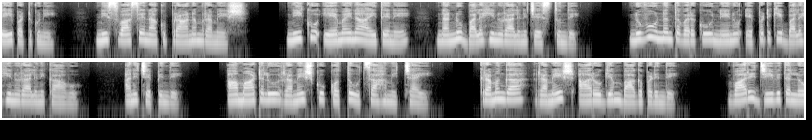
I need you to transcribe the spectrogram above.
చేయి పట్టుకుని నీ శ్వాసే నాకు ప్రాణం రమేష్. నీకు ఏమైనా అయితేనే నన్ను బలహీనురాలిని చేస్తుంది. నువ్వు ఉన్నంతవరకు నేను ఎప్పటికీ బలహీనురాలిని కావు అని చెప్పింది. ఆ మాటలు రమేష్కు కొత్త ఉత్సాహమిచ్చాయి. క్రమంగా రమేష్ ఆరోగ్యం బాగపడింది. వారి జీవితంలో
